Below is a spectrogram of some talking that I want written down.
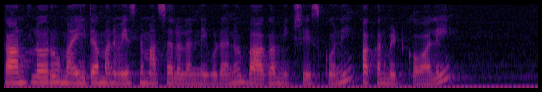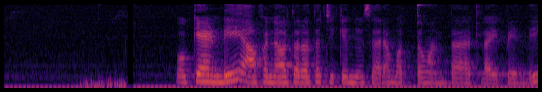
కార్న్ఫ్లోరు మైదా మనం వేసిన మసాలాలన్నీ కూడాను బాగా మిక్స్ చేసుకొని పక్కన పెట్టుకోవాలి. ఓకే అండి హాఫ్ అన్ అవర్ తర్వాత చికెన్ చూసారా? మొత్తం అంతా అట్లా అయిపోయింది.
